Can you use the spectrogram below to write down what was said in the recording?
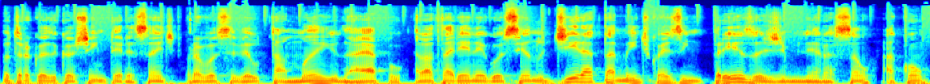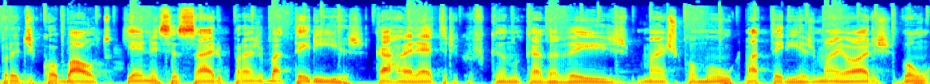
Outra coisa que eu achei interessante para você ver o tamanho da Apple, ela estaria negociando diretamente com as empresas de mineração a compra de cobalto, que é necessário para as baterias. Carro elétrico ficando cada vez mais comum, baterias maiores, vão,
